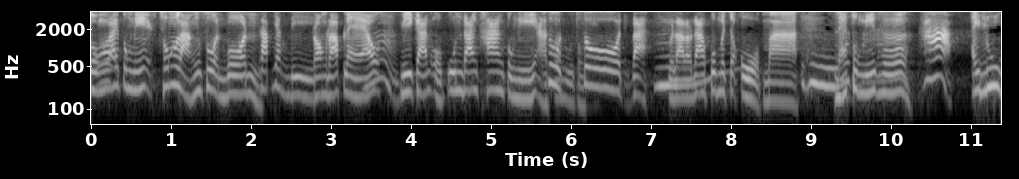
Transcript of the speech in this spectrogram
ตรงไล่ตรงนี้ช่วงหลังส่วนบนรับอย่างดี รองรับแล้ว อืม มีการโอบอุ่นด้านข้างตรงนี้อะสุต้อดงดูตรงนี้สุด เห็นป่ะอืม เวลาเราดังปุ๊บมันจะโอบมา โอ้โหและตรงนี้เธอ ค่ะ ไอ้ลูก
